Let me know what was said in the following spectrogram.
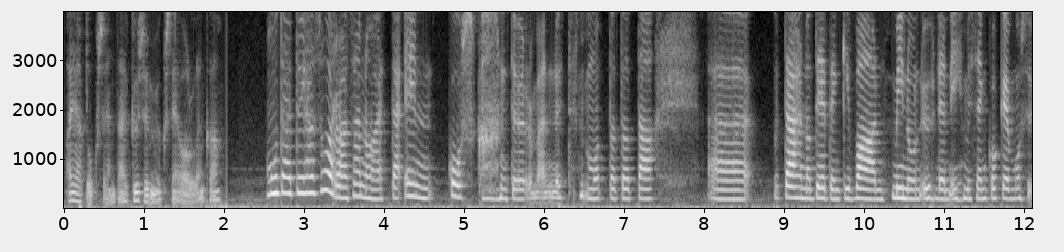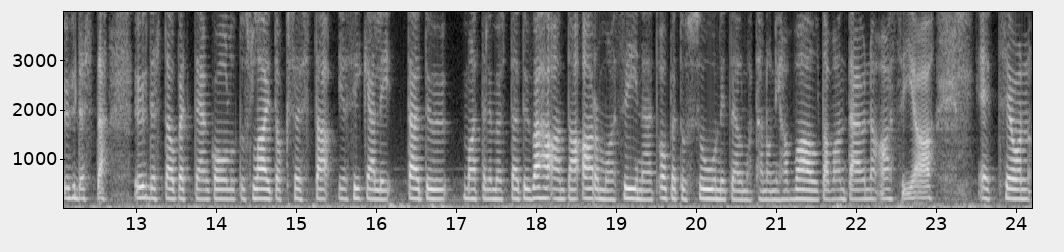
ajatukseen tai kysymykseen ollenkaan? Mun täytyy ihan suoraan sanoa, että en koskaan törmännyt, mutta tota, tämähän on tietenkin vaan minun yhden ihmisen kokemus yhdestä, yhdestä opettajan koulutuslaitoksesta ja sikäli täytyy, mä ajattelen myös, täytyy vähän antaa armoa siinä, että opetussuunnitelmathan on ihan valtavan täynnä asiaa, että se on,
